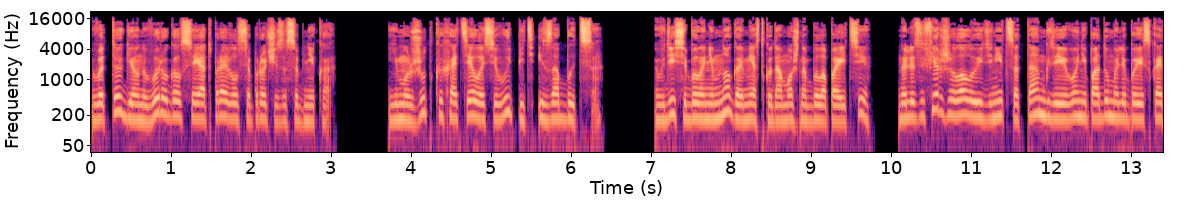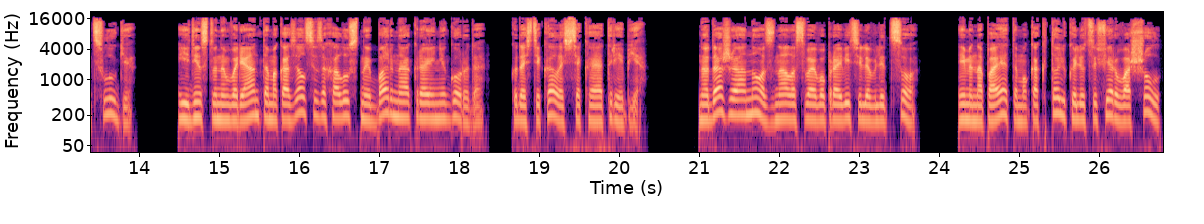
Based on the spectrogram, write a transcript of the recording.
В итоге он выругался и отправился прочь из особняка. Ему жутко хотелось выпить и забыться. В Дисе было немного мест, куда можно было пойти, но Люцифер желал уединиться там, где его не подумали бы искать слуги. Единственным вариантом оказался захолустный бар на окраине города, куда стекалось всякое отребье. Но даже оно знало своего правителя в лицо. Именно поэтому, как только Люцифер вошел,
